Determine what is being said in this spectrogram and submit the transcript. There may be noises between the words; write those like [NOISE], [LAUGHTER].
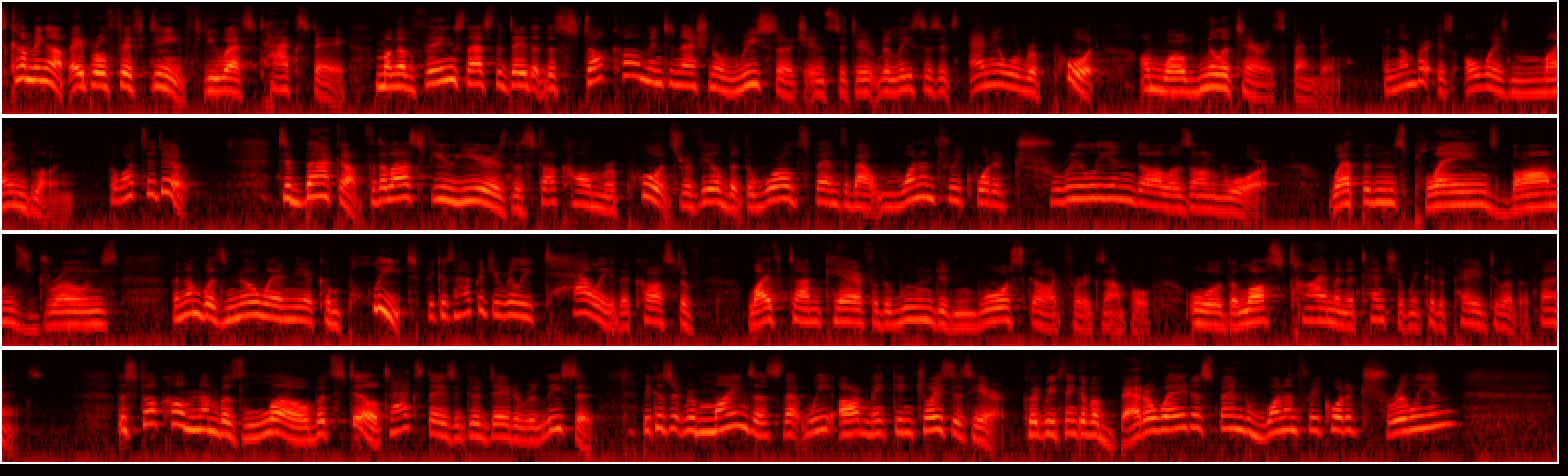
It's coming up April 15th, U.S. Tax Day. Among other things, that's the day that the Stockholm International Research Institute releases its annual report on world military spending. The number is always mind blowing, but what to do? To back up, for the last few years, the Stockholm reports revealed that the world spends about one and three quarter trillion dollars on war weapons, planes, bombs, drones. The number is nowhere near complete because how could you really tally the cost of lifetime care for the wounded and war scarred, for example, or the lost time and attention we could have paid to other things. The Stockholm number's low, but still, tax day is a good day to release it because it reminds us that we are making choices here. Could we think of a better way to spend one and three quarter trillion?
